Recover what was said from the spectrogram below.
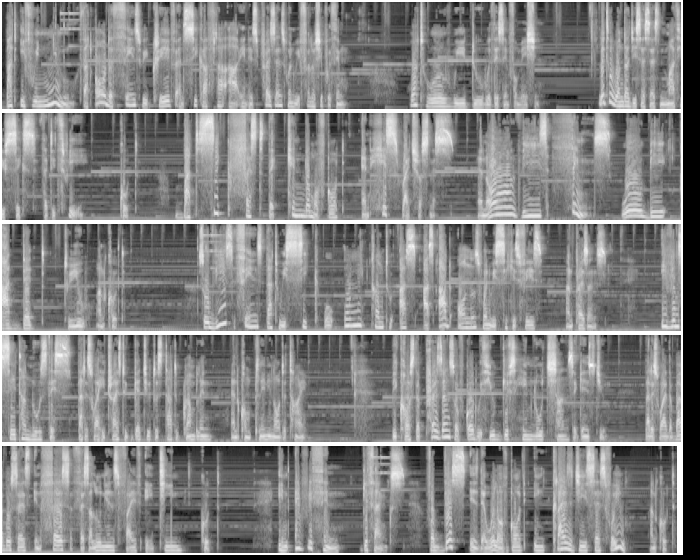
But if we knew that all the things we crave and seek after are in His presence when we fellowship with Him, what will we do with this information? Little wonder Jesus says in Matthew 6 33, quote, But seek first the kingdom of God and his righteousness, and all these things will be added to you. Unquote. So these things that we seek will only come to us as add-ons when we seek his face and presence. Even Satan knows this. That is why he tries to get you to start grumbling and complaining all the time. Because the presence of God with you gives him no chance against you. That is why the Bible says in 1 Thessalonians 5:18, quote, In everything give thanks, for this is the will of God in Christ Jesus for you. Unquote.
